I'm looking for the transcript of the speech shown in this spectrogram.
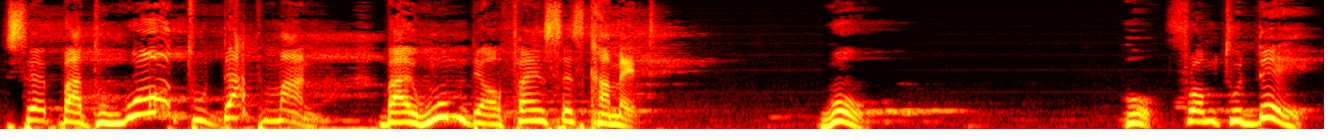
He said, but woe to that man by whom the offenses cometh. Woe. Woe. From today,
